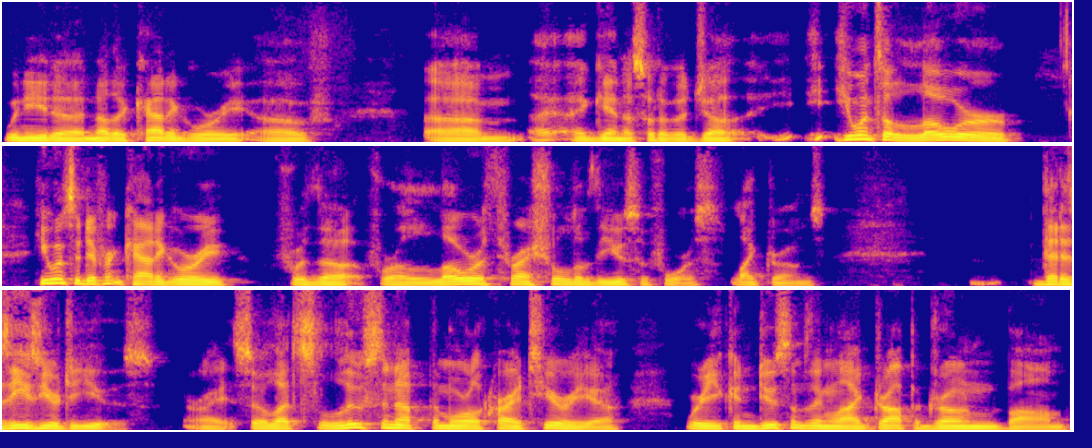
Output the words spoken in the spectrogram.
we need another category of, um, again, a sort of a, he wants a lower, he wants a different category for the for a lower threshold of the use of force, like drones, that is easier to use. Right. So let's loosen up the moral criteria where you can do something like drop a drone bomb,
